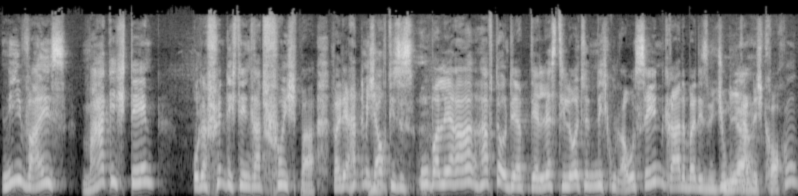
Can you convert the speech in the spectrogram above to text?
nie weiß, mag ich den oder finde ich den gerade furchtbar? Weil der hat nämlich auch dieses Oberlehrerhafte und der, der lässt die Leute nicht gut aussehen, gerade bei diesem Jugend ja. kann nicht kochen.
